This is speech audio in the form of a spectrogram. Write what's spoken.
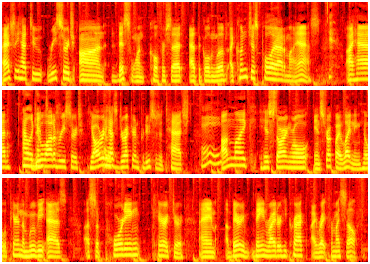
I actually had to research on this one, Colfer said at the Golden Globes. I couldn't just pull it out of my ass. I had to do a lot of research. He already has a director and producers attached. Hey. Unlike his starring role in Struck by Lightning, he'll appear in the movie as a supporting character. I am a very vain writer, he cracked. I write for myself.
